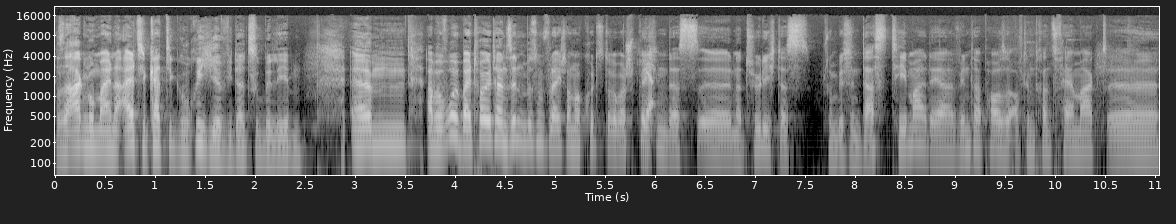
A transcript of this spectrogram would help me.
sagen, um eine alte Kategorie hier wieder zu beleben. Ähm, aber wo wir bei Torhütern sind, müssen wir vielleicht auch noch kurz darüber sprechen, dass äh, natürlich das so ein bisschen das Thema der Winterpause auf dem Transfermarkt äh,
